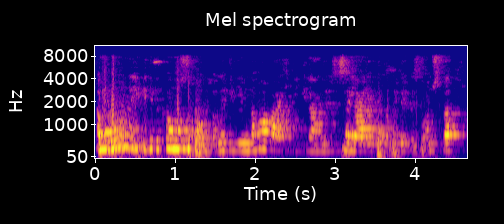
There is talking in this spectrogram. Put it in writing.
Ama bununla ilgili bir kamu spotu, ne bileyim daha belki bilgilendirici şeyler yapılabilirdi. Sonuçta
